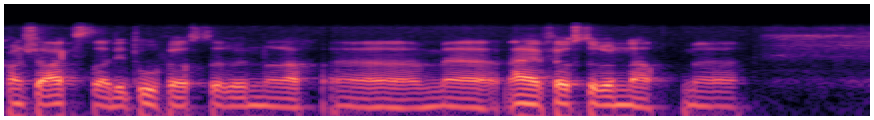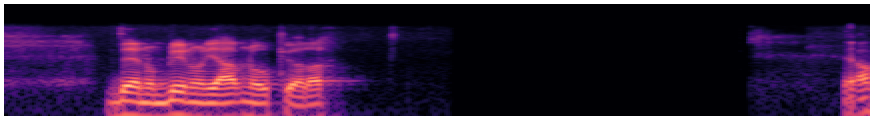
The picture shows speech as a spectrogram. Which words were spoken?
Kanskje ekstra de to første rundene der. Eh, med, nei, første runde med det blir noen jevne oppgjør der. Ja,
